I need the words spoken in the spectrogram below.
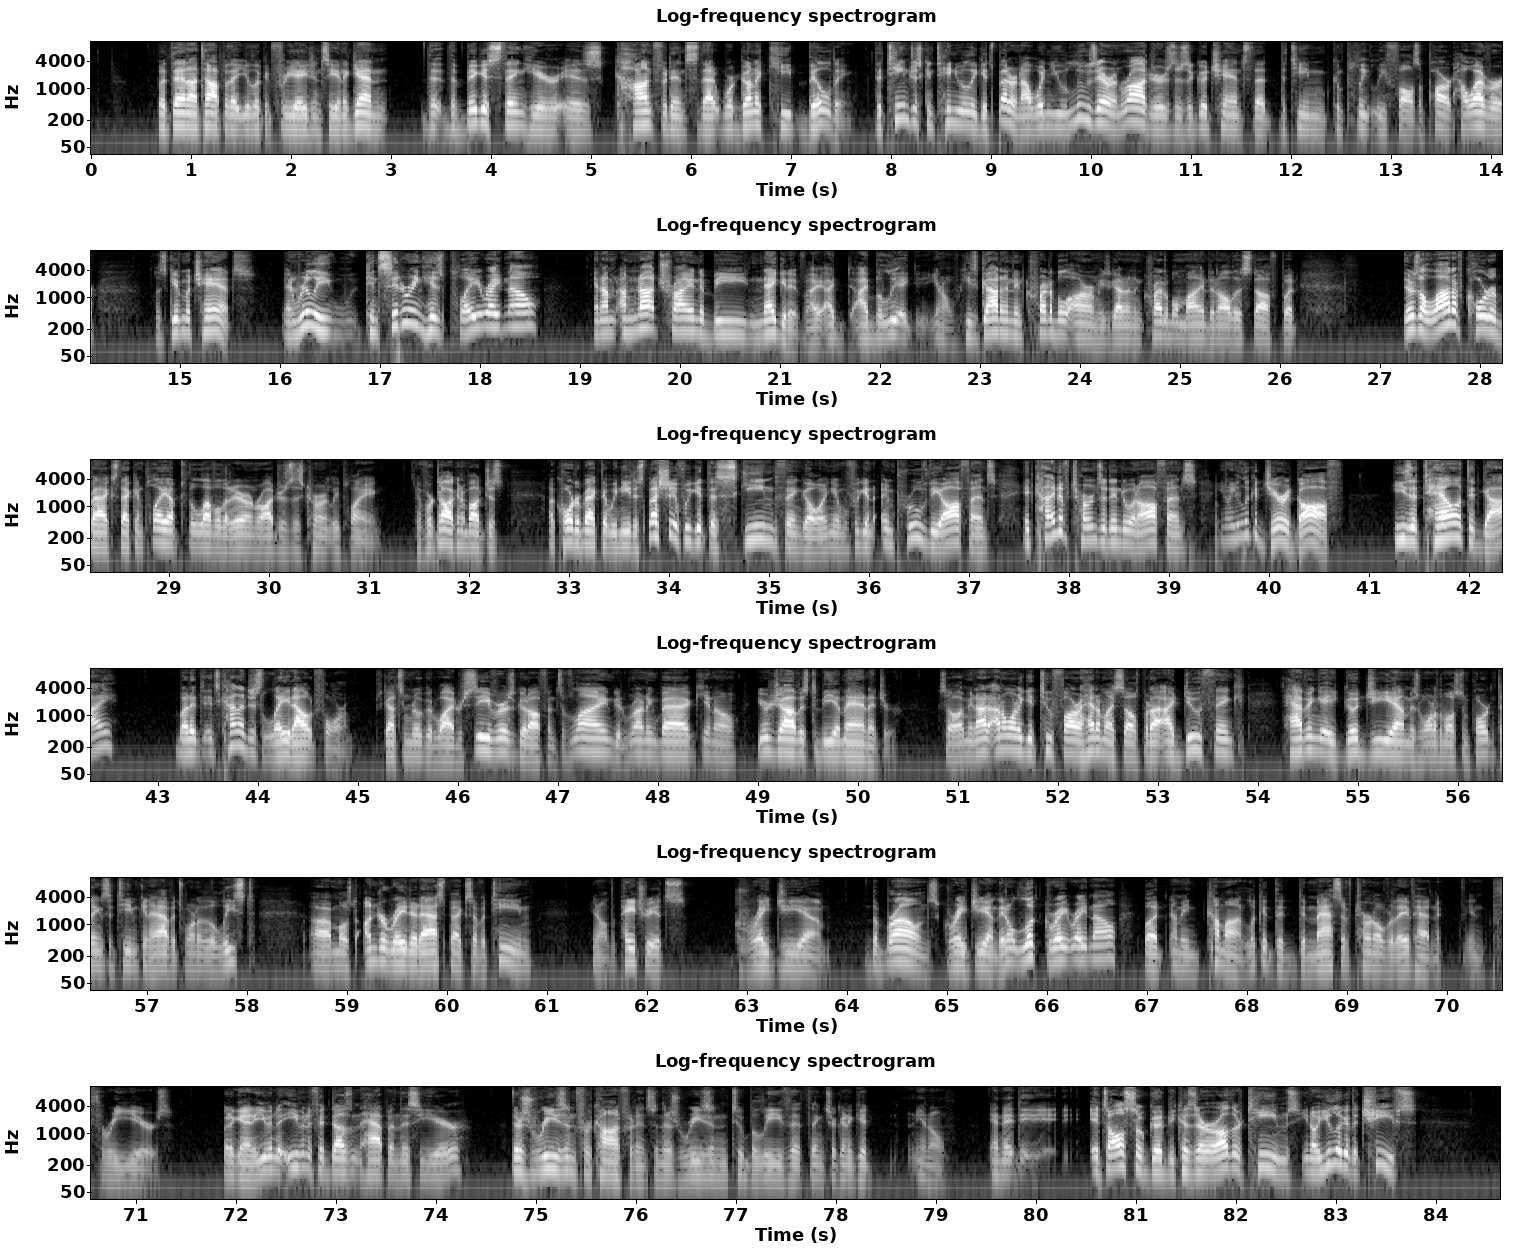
But then on top of that, you look at free agency, and again, the the biggest thing here is confidence that we're gonna keep building. The team just continually gets better. Now, when you lose Aaron Rodgers, there's a good chance that the team completely falls apart. However, Let's give him a chance. And really, considering his play right now, and I'm, I'm not trying to be negative. I, I, I believe, you know, he's got an incredible arm, he's got an incredible mind, and all this stuff, but there's a lot of quarterbacks that can play up to the level that Aaron Rodgers is currently playing. If we're talking about just a quarterback that we need, especially if we get this scheme thing going and if we can improve the offense, it kind of turns it into an offense. You know, you look at Jared Goff, he's a talented guy, but it, it's kind of just laid out for him. He's got some real good wide receivers, good offensive line, good running back. You know, your job is to be a manager. So, I mean, I, I don't want to get too far ahead of myself, but I, I do think having a good GM is one of the most important things a team can have. It's one of the least, uh, most underrated aspects of a team. You know, the Patriots, great GM. The Browns, great GM. They don't look great right now, but I mean, come on, look at the, the massive turnover they've had in, in three years. But again, even even if it doesn't happen this year, there's reason for confidence and there's reason to believe that things are going to get, you know, and it, it, it's also good because there are other teams. You know, you look at the Chiefs.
